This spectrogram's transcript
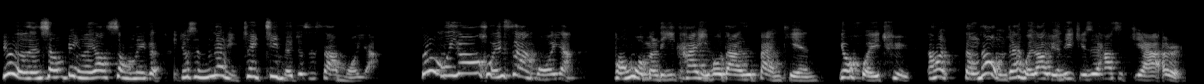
又有人生病了，要送那个，就是那里最近的就是萨摩亚，所以我们又要回萨摩亚。从我们离开以后大概是半天，又回去，然后等到我们再回到原地，其实它是加二。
